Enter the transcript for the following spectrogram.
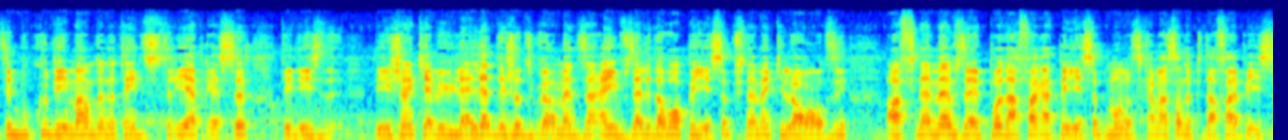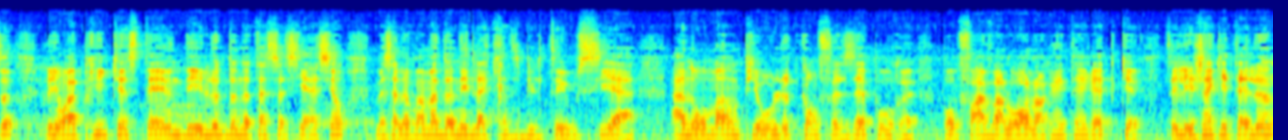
sais, beaucoup des membres de notre industrie, après ça, des, des gens qui avaient eu la lettre déjà du gouvernement disant Hey, vous allez devoir payer ça, puis finalement, qu'ils leur ont dit Ah, finalement, vous n'avez pas d'affaires à payer ça. Puis c'est comment ça, on n'a plus d'affaires à payer ça. Ils ont appris que c'était une des luttes de notre association, mais ça a vraiment donné de la crédibilité aussi à, nos membres, puis aux luttes qu'on faisait pour, euh, faire valoir leur intérêt. Puis que les gens qui étaient là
